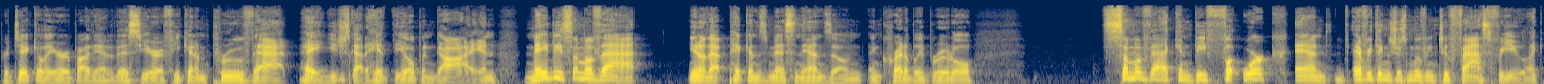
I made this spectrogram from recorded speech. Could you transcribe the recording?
particularly, or by the end of this year, if he can improve that. Hey, you just got to hit the open guy, and maybe some of that you know, that Pickens miss in the end zone, incredibly brutal. Some of that can be footwork and everything's just moving too fast for you. Like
